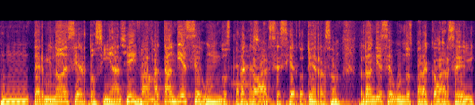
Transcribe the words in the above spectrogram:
Mm, terminó, es cierto, sí, antes. Faltaban 10 segundos para ah, acabarse, es cierto, tienes razón. Faltaban 10 segundos para acabarse el,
